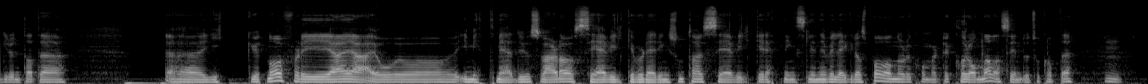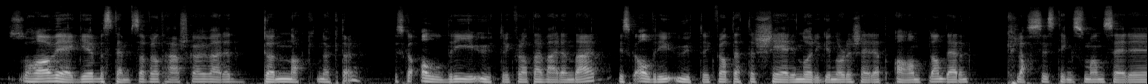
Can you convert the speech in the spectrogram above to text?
grunnen til at jeg uh, gikk ut nå. Fordi jeg er jo i mitt mediehus hver dag og ser hvilke vurderinger som tar, ser hvilke retningslinjer vi legger oss på. Og når det kommer til korona, da, siden du tok opp det, Mm. så har VG bestemt seg for at her skal vi være dønn nøktern. Vi skal aldri gi uttrykk for at det er verre enn det er. Vi skal aldri gi uttrykk for at dette skjer i Norge når det skjer i et annet land. Det er en klassisk ting som man ser i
